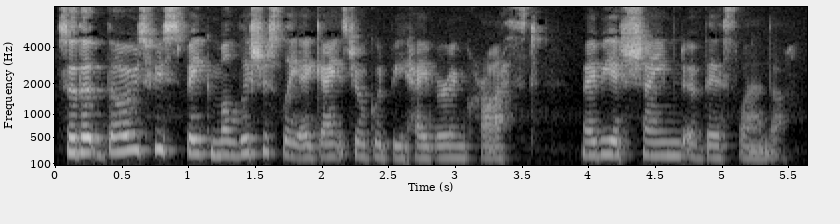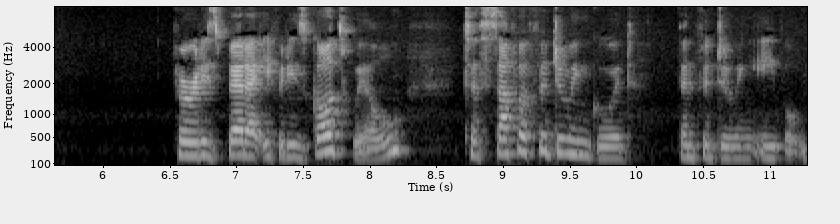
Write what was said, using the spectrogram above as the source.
so that those who speak maliciously against your good behaviour in Christ may be ashamed of their slander. For it is better, if it is God's will, to suffer for doing good than for doing evil.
